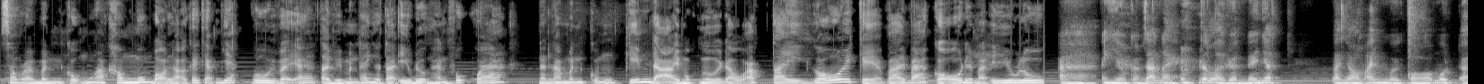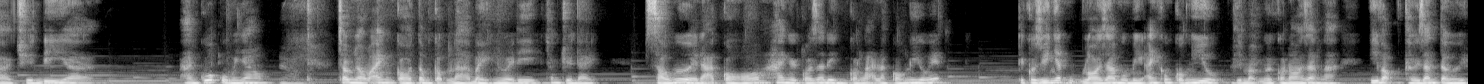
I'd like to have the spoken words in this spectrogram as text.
xong rồi mình cũng không muốn bỏ lỡ cái cảm giác vui vẻ tại vì mình thấy người ta yêu đương hạnh phúc quá nên là mình cũng kiếm đại một người đầu óc tay gối kè vai bá cổ để mà yêu luôn. À anh hiểu cảm giác này. Tức là gần đây nhất là nhóm anh mới có một à, chuyến đi à, Hàn Quốc cùng với nhau. Trong nhóm anh có tổng cộng là 7 người đi trong chuyến đấy. 6 người đã có hai người có gia đình còn lại là có người yêu hết. Thì có duy nhất lòi ra một mình anh không có người yêu thì mọi người có nói rằng là hy vọng thời gian tới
